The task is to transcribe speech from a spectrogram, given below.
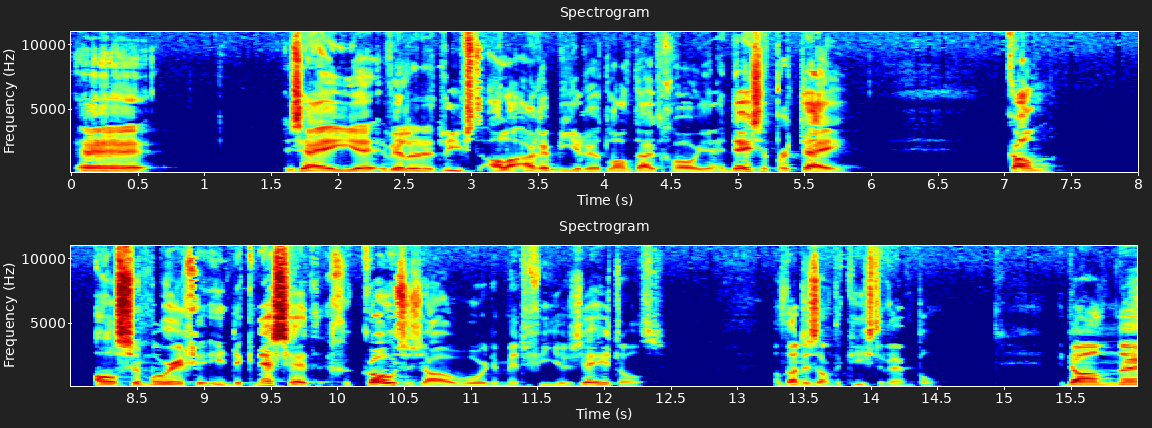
Uh, zij uh, willen het liefst alle Arabieren het land uitgooien. En deze partij kan, als ze morgen in de Knesset gekozen zou worden met vier zetels, want dat is dan de kiesdrempel, dan uh,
